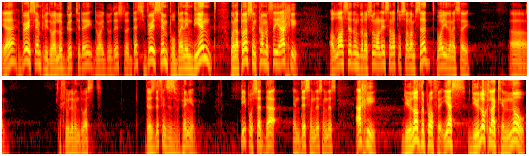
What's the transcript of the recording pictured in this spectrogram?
Yeah, very simply. Do I look good today? Do I do this? Do I... That's very simple. But in the end, when a person comes and say, Akhi, Allah said and the Rasul said, what are you going to say? Um, we live in the West. There's differences of opinion. People said that and this and this and this. Akhi, do you love the Prophet? Yes. Do you look like him? No.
